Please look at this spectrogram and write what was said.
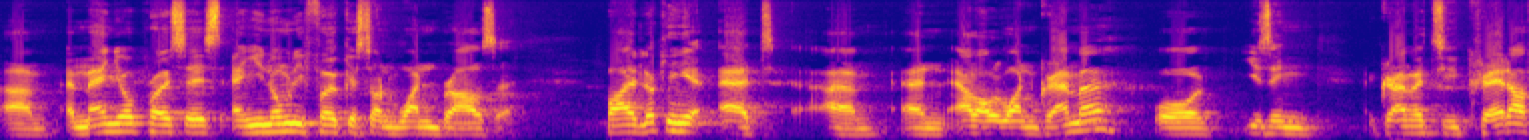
um, a manual process, and you normally focus on one browser. By looking at um, an LL1 grammar or using grammar to create our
